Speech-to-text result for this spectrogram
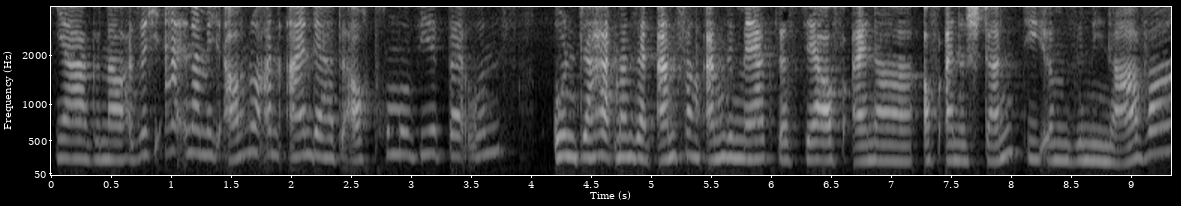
Ja, genau. Also ich erinnere mich auch nur an einen, der hatte auch promoviert bei uns. Und da hat man seit Anfang an gemerkt, dass der auf einer, auf eine stand, die im Seminar war.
